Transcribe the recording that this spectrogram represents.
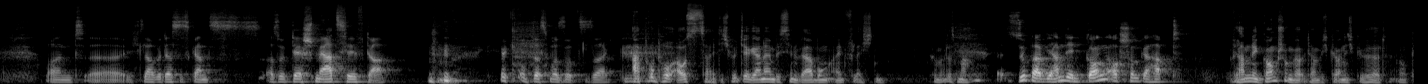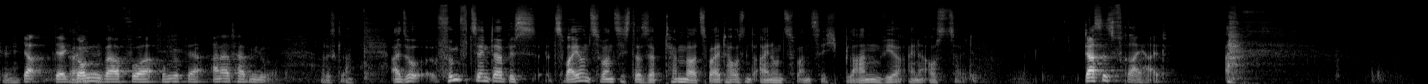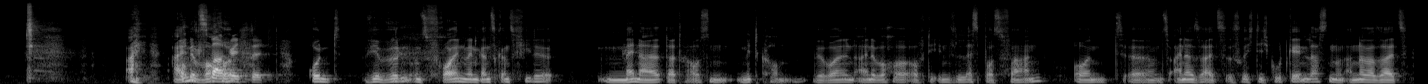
Und äh, ich glaube, das ist ganz, also der Schmerz hilft da. Mhm. um das mal so zu sagen. Apropos Auszeit, ich würde ja gerne ein bisschen Werbung einflechten. Können wir das machen? Super, wir haben den Gong auch schon gehabt. Wir haben den Gong schon gehabt, habe ich gar nicht gehört. Okay. Ja, der Gong war vor ungefähr anderthalb Minuten. Alles klar. Also 15. bis 22. September 2021 planen wir eine Auszeit. Das ist Freiheit. eine Und Woche. richtig. Und wir würden uns freuen, wenn ganz, ganz viele Männer da draußen mitkommen. Wir wollen eine Woche auf die Insel Lesbos fahren und äh, uns einerseits es richtig gut gehen lassen und andererseits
